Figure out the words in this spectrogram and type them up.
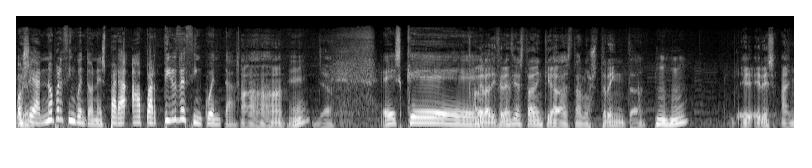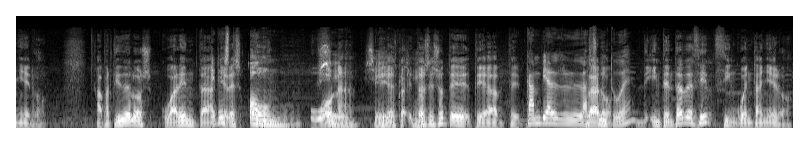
O sea, no para cincuentones, para a partir de 50. Ajá, ajá, ¿Eh? ya. Es que... A ver, la diferencia está en que hasta los 30 Ujú. e- eres añero. A partir de los 40 Eres ya eres on. u ona. Sí. Entonces eso te... te, te- Cambia el claro, asunto, ¿eh? Intentar decir cincuentañero,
